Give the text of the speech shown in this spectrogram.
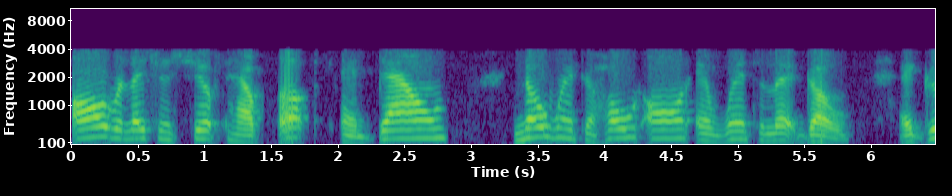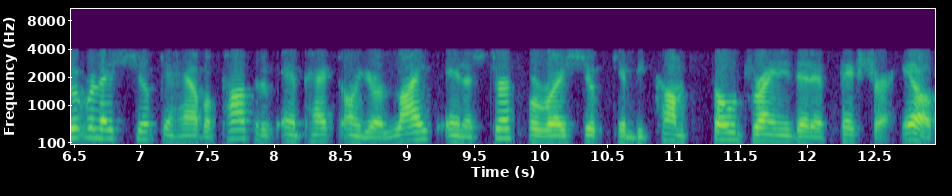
All relationships have ups and downs. Know when to hold on and when to let go. A good relationship can have a positive impact on your life, and a stressful relationship can become so draining that it affects your health.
